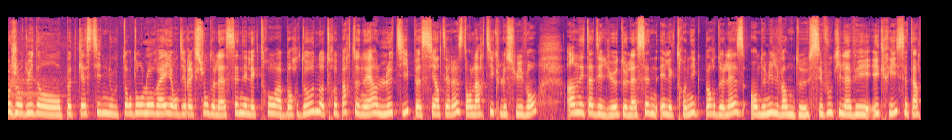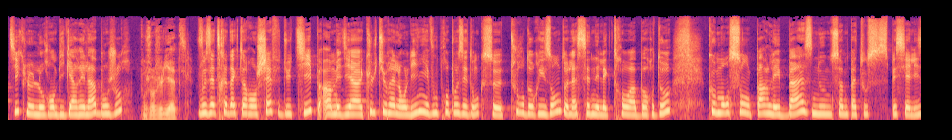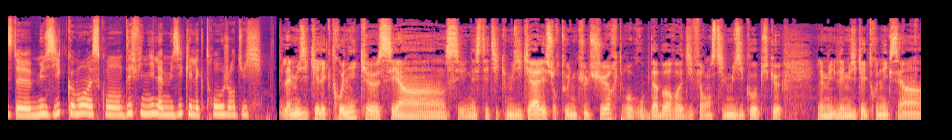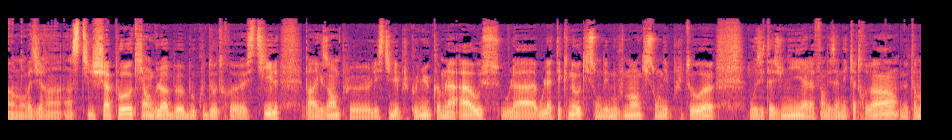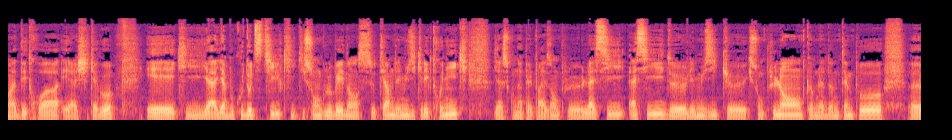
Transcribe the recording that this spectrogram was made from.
Aujourd'hui dans Podcasting, nous tendons l'oreille en direction de la scène électro à Bordeaux. Notre partenaire, Le Type, s'y intéresse dans l'article suivant, un état des lieux de la scène électronique bordelaise en 2022. C'est vous qui l'avez écrit, cet article, Laurent Bigarella, bonjour. Bonjour Juliette. Vous êtes rédacteur en chef du Type, un média culturel en ligne, et vous proposez donc ce tour d'horizon de la scène électro à Bordeaux. Commençons par les bases. Nous ne sommes pas tous spécialistes de musique. Comment est-ce qu'on définit la musique électro aujourd'hui? La musique électronique, euh, c'est un, c'est une esthétique musicale et surtout une culture qui regroupe d'abord euh, différents styles musicaux puisque les musiques électroniques, c'est un, on va dire un, style chapeau qui englobe beaucoup d'autres euh, styles. Par exemple, euh, les styles les plus connus comme la house ou la ou la techno, qui sont des mouvements qui sont nés plutôt euh, aux États-Unis à la fin des années 80, notamment à Détroit et à Chicago, et qui il y a, beaucoup d'autres styles qui, qui sont englobés dans ce terme des musiques électroniques. Il y a ce qu'on appelle par exemple l'acide, acide, les musiques qui sont plus lentes comme la down tempo,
